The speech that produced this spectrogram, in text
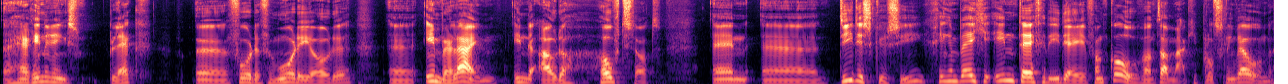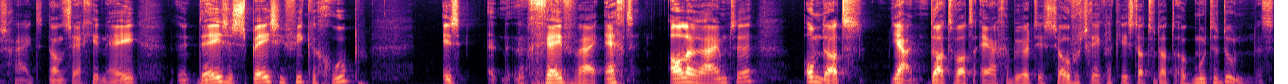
herinneringsplek voor de vermoorde Joden in Berlijn, in de oude hoofdstad. En uh, die discussie ging een beetje in tegen de ideeën van Kool. Want dan maak je plotseling wel onderscheid. Dan zeg je nee, deze specifieke groep is, uh, geven wij echt alle ruimte. Omdat ja, dat wat er gebeurd is zo verschrikkelijk is dat we dat ook moeten doen. Dat is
